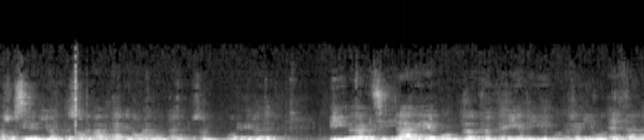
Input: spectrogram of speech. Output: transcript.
also sieben Millionen Personen haben teilgenommen und eine Person wurde getötet. Wie bewerten Sie die Lage und äh, könnte irgendwie die Bundesregierung helfen,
